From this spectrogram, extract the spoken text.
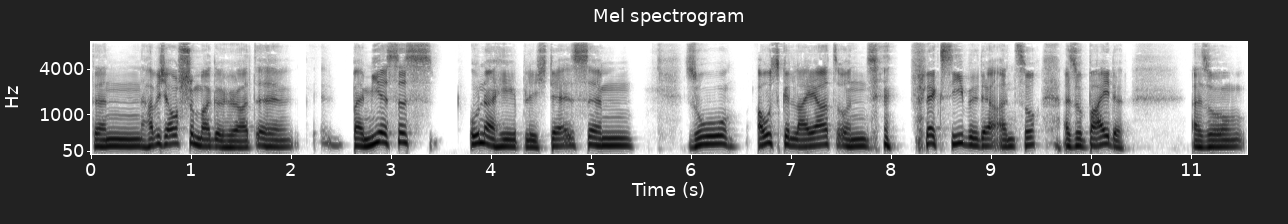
dann habe ich auch schon mal gehört. Äh, bei mir ist das unerheblich. Der ist ähm, so ausgeleiert und flexibel, der Anzug. Also beide. Also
